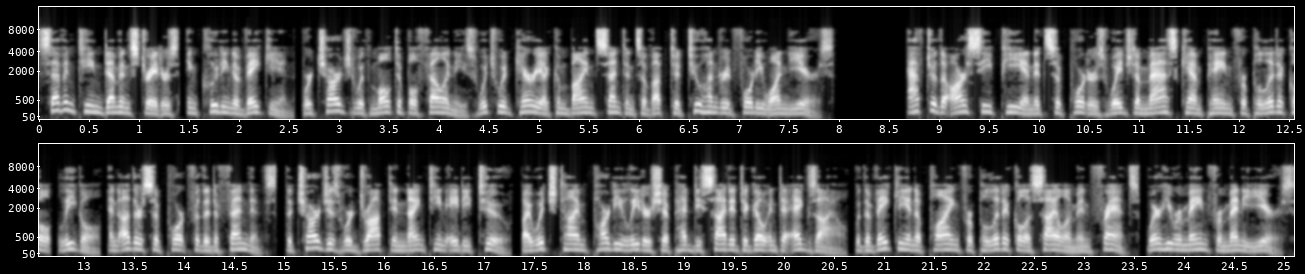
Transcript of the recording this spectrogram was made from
Seventeen demonstrators, including Avakian, were charged with multiple felonies which would carry a combined sentence of up to 241 years. After the RCP and its supporters waged a mass campaign for political, legal, and other support for the defendants, the charges were dropped in 1982, by which time party leadership had decided to go into exile, with Avakian applying for political asylum in France, where he remained for many years.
